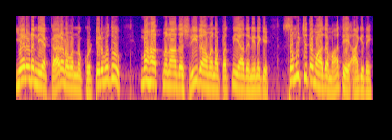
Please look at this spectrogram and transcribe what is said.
ಎರಡನೆಯ ಕಾರಣವನ್ನು ಕೊಟ್ಟಿರುವುದು ಮಹಾತ್ಮನಾದ ಶ್ರೀರಾಮನ ಪತ್ನಿಯಾದ ನಿನಗೆ ಸಮುಚಿತವಾದ ಮಾತೇ ಆಗಿದೆ.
